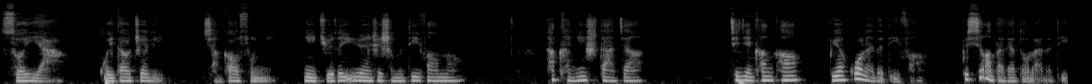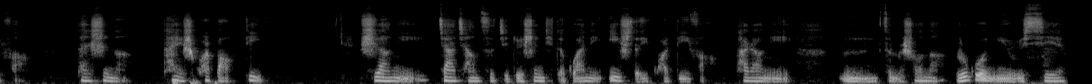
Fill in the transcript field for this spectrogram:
所以啊，回到这里想告诉你。你觉得医院是什么地方呢？它肯定是大家健健康康不要过来的地方，不希望大家都来的地方。但是呢，它也是块宝地，是让你加强自己对身体的管理意识的一块地方。它让你，嗯，怎么说呢？如果你有一些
